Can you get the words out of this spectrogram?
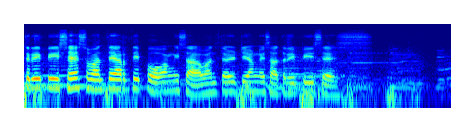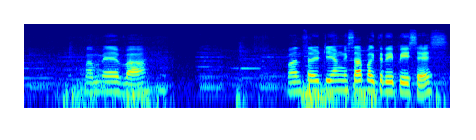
3 pieces, 130 po ang isa. 130 ang isa, 3 pieces. Ma'am Eva. 130 ang isa pag 3 pieces.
